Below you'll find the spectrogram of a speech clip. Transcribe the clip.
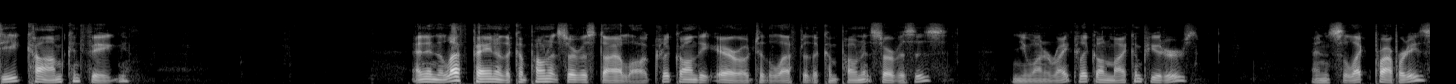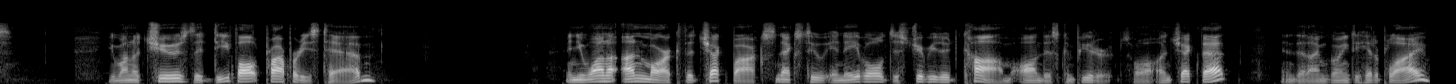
DCOM config and in the left pane of the Component Service dialog, click on the arrow to the left of the Component Services. And you want to right-click on My Computers and select Properties. You want to choose the Default Properties tab. And you want to unmark the checkbox next to Enable Distributed COM on this computer. So I'll uncheck that, and then I'm going to hit Apply.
